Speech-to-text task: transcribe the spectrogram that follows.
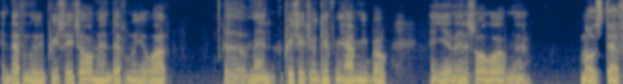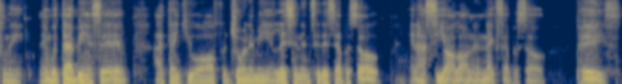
and definitely appreciate y'all, man. Definitely a lot, uh, man. Appreciate you again for having me, bro. And yeah, man, it's all love, man. Most definitely. And with that being said, I thank you all for joining me and listening to this episode. And I see y'all on the next episode. Peace.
